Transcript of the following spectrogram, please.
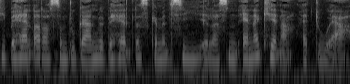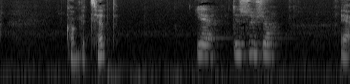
de behandler dig, som du gerne vil behandles, kan man sige, eller sådan anerkender, at du er kompetent. Ja, det synes jeg. Ja.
